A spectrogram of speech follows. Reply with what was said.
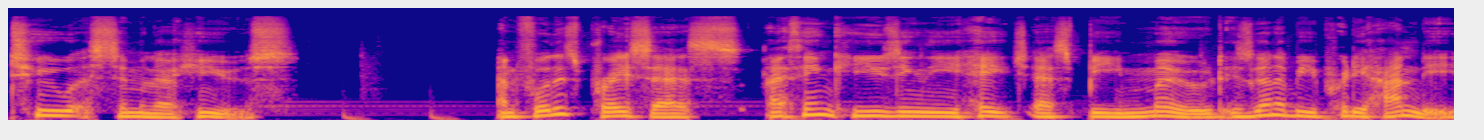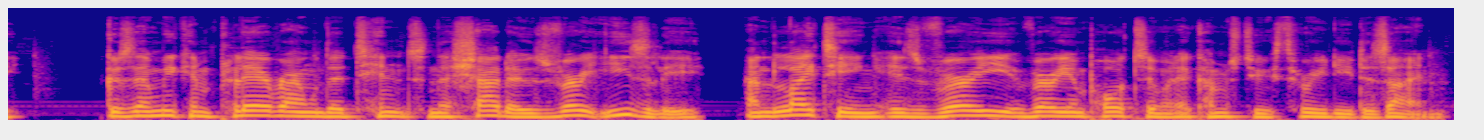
two similar hues. And for this process, I think using the HSB mode is going to be pretty handy because then we can play around with the tints and the shadows very easily and lighting is very, very important when it comes to 3D design.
